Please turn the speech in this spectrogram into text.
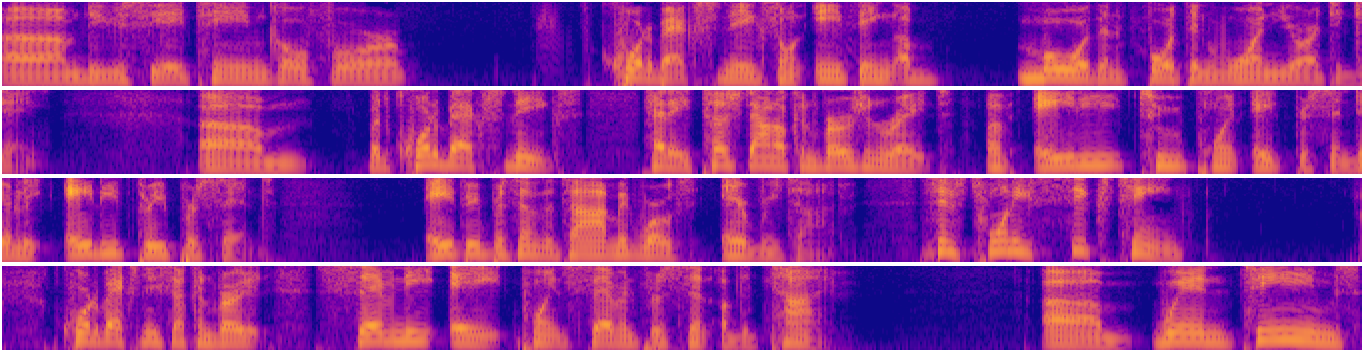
um, do you see a team go for quarterback sneaks on anything more than fourth and one yard to gain. Um, but quarterback sneaks had a touchdown or conversion rate of 82.8%, nearly 83%. 83% of the time, it works every time. Since 2016, quarterback sneaks have converted 78.7% of the time. Um, when teams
